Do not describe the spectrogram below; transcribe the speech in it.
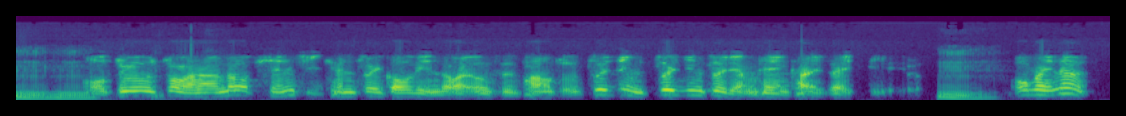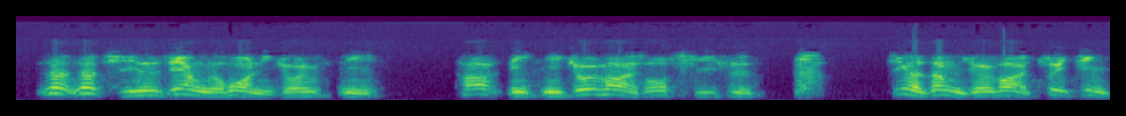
嗯嗯。哦，最后赚完了，那前几天最高点大概二十趴左右，最近最近这两天也开始在跌了。嗯。OK，那那那其实这样的话，你就会你他你你就会发现说，其实基本上你就会发现，最近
